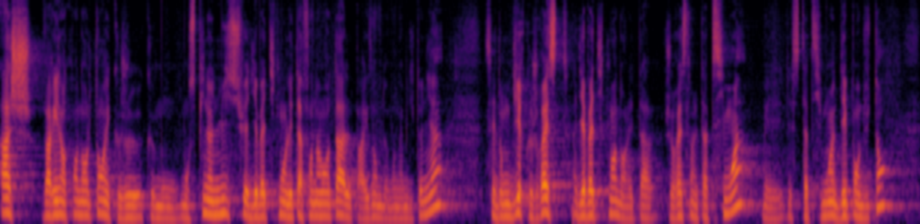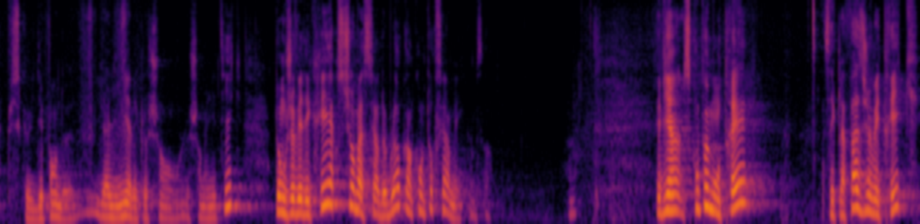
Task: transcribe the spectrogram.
H varie lentement dans le temps et que, mon, spin ennemi suit adiabatiquement l'état fondamental, par exemple, de mon Hamiltonien, c'est donc dire que je reste adiabatiquement dans l'état, je reste dans l'état psi-, mais l'état psi- dépend du temps, puisqu'il dépend de, il est aligné avec le champ, le champ magnétique. Donc je vais décrire sur ma sphère de bloc un contour fermé, comme ça. Eh bien, ce qu'on peut montrer, c'est que la phase géométrique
